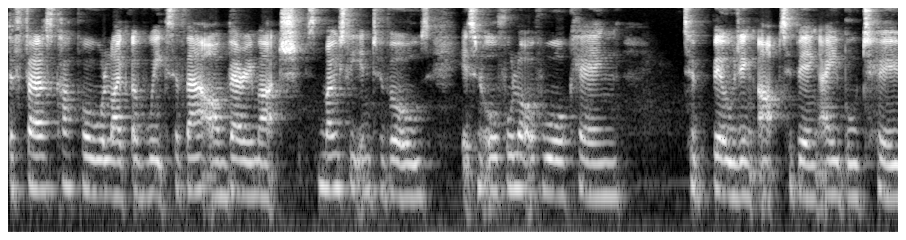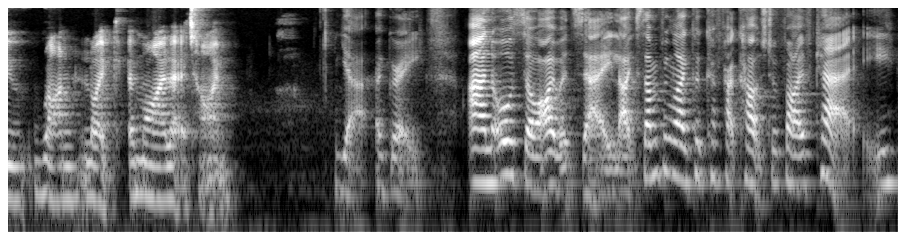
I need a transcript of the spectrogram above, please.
The first couple like of weeks of that are very much, it's mostly intervals. It's an awful lot of walking to building up to being able to run like a mile at a time. Yeah, agree. And also, I would say, like something like a couch to 5K,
